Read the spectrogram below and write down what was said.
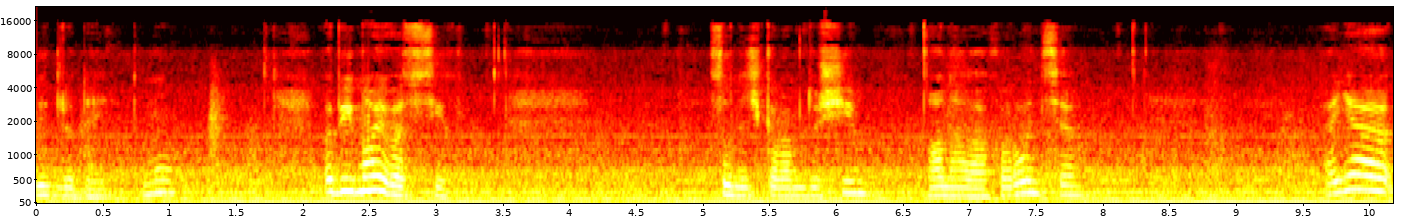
Від людей. Тому обіймаю вас всіх. Сонечка вам душі, ангела охоронця. А я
